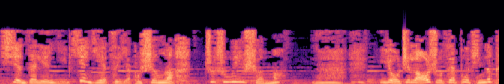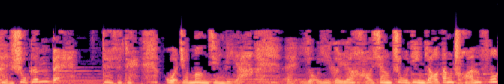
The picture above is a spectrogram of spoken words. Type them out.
现在连一片叶子也不生了，这是为什么？啊，有只老鼠在不停的啃树根呗。对对对，我这梦境里啊，呃，有一个人好像注定要当船夫，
